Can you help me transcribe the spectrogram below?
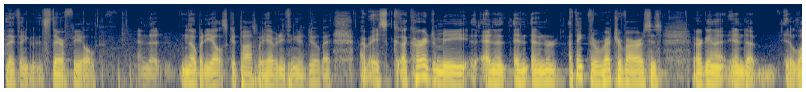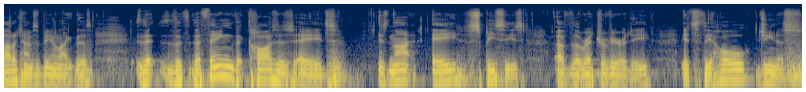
They think it's their field and that nobody else could possibly have anything to do about it. Uh, it's occurred to me, and, and, and I think the retroviruses are going to end up a lot of times being like this. The, the, the thing that causes AIDS is not a species of the retroviridae, it's the whole genus.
